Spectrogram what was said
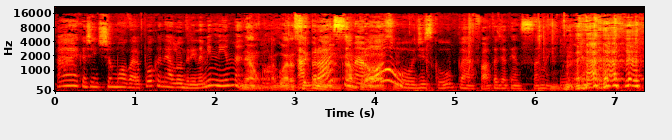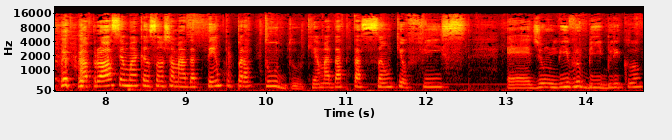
Ai, que a gente chamou agora há pouco, né? A Londrina Menina. Não, agora a A segunda. próxima? A próxima. Oh, desculpa, a falta de atenção aqui. a próxima é uma canção chamada Tempo para Tudo, que é uma adaptação que eu fiz é, de um livro bíblico,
